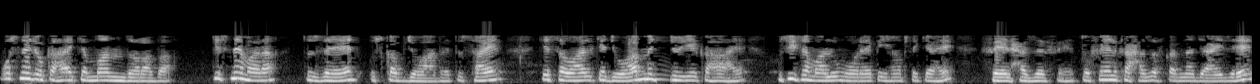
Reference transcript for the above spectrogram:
اس نے جو کہا ہے کہ من ضربا، کس نے مارا؟ تو زید، اس کا جواب ہے۔ تو سائل کے سوال کے جواب میں جو یہ کہا ہے، اسی سے معلوم ہو رہا ہے کہ یہاں سے کیا ہے؟ فیل حذف ہے۔ تو فیل کا حذف کرنا جائز ہے،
